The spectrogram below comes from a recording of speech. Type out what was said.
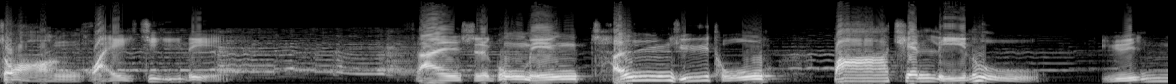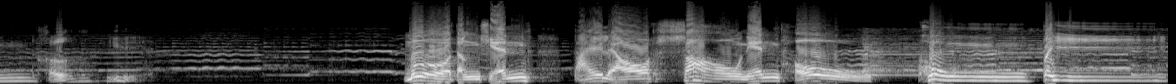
壮怀激烈。三十功名尘与土，八千里路云和月。莫等闲，白了少年头。空悲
